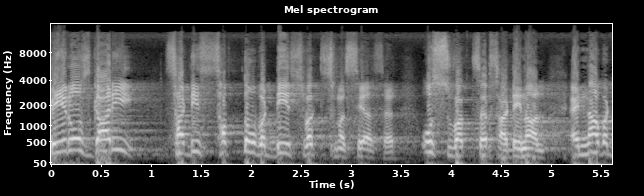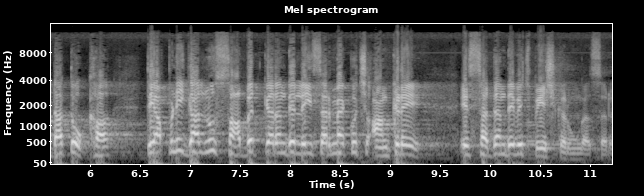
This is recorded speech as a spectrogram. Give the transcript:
ਬੇਰੋਜ਼ਗਾਰੀ ਸਾਡੀ ਸਭ ਤੋਂ ਵੱਡੀ ਇਸ ਵਕਤ ਸਮੱਸਿਆ ਸਰ ਉਸ ਵਕਤ ਸਰ ਸਾਡੇ ਨਾਲ ਇੰਨਾ ਵੱਡਾ ਧੋਖਾ ਤੇ ਆਪਣੀ ਗੱਲ ਨੂੰ ਸਾਬਿਤ ਕਰਨ ਦੇ ਲਈ ਸਰ ਮੈਂ ਕੁਝ ਅੰਕੜੇ ਇਸ ਸਦਨ ਦੇ ਵਿੱਚ ਪੇਸ਼ ਕਰੂੰਗਾ ਸਰ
